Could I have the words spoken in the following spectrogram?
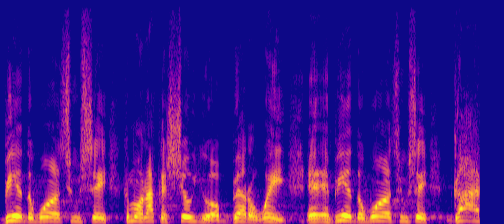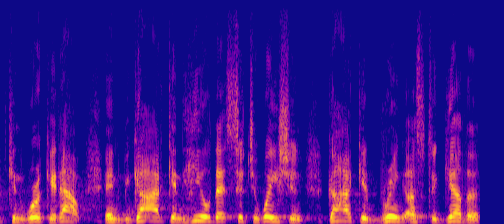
being the ones who say, "Come on, I can show you a better way," and, and being the ones who say, "God can work it out, and God can heal that situation. God can bring us together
